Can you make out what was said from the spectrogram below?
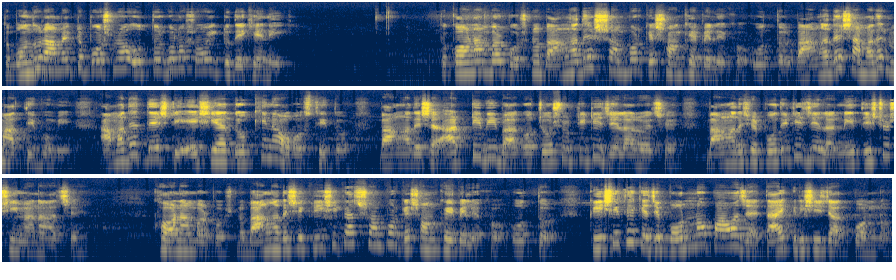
তো বন্ধুরা আমরা একটু প্রশ্ন উত্তরগুলো সহ একটু দেখে নিই। তো ক নাম্বার প্রশ্ন, বাংলাদেশ সম্পর্কে সংক্ষেপে লেখো। উত্তর, বাংলাদেশ আমাদের মাতৃভূমি। আমাদের দেশটি এশিয়ার দক্ষিণে অবস্থিত। বাংলাদেশের আটটি বিভাগ ও চৌষট্টিটি জেলা রয়েছে। বাংলাদেশের প্রতিটি জেলার নির্দিষ্ট সীমানা আছে। নাম্বার প্রশ্ন, বাংলাদেশে কৃষিকাজ সম্পর্কে সংক্ষেপে লেখো। উত্তর, কৃষি থেকে যে পণ্য পাওয়া যায় তাই কৃষিজাত পণ্য।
